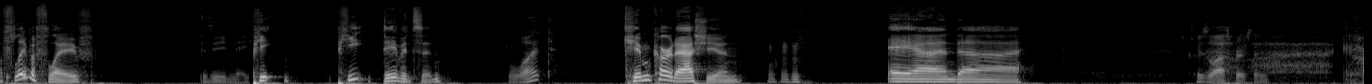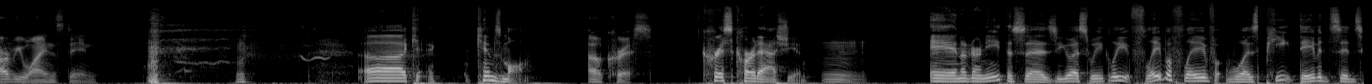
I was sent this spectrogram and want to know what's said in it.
of Flavor Flav, Is he naked? Pete, Pete Davidson, What? Kim Kardashian, and uh, Who's the last person? Harvey Weinstein. Uh, Kim's mom, Oh, Chris. Kris Kardashian. And underneath it says U.S. Weekly, Flavor Flav was Pete Davidson's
